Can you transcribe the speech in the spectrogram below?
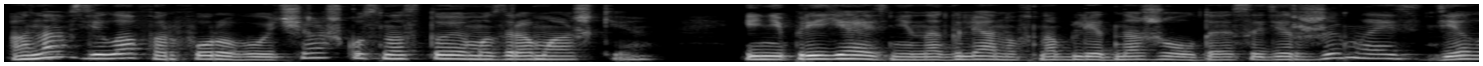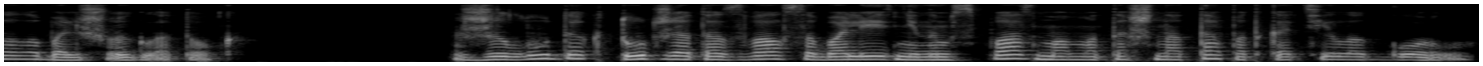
Она взяла фарфоровую чашку с настоем из ромашки и, неприязненно глянув на бледно-желтое содержимое, сделала большой глоток. Желудок тут же отозвался болезненным спазмом, а тошнота подкатила к горлу.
